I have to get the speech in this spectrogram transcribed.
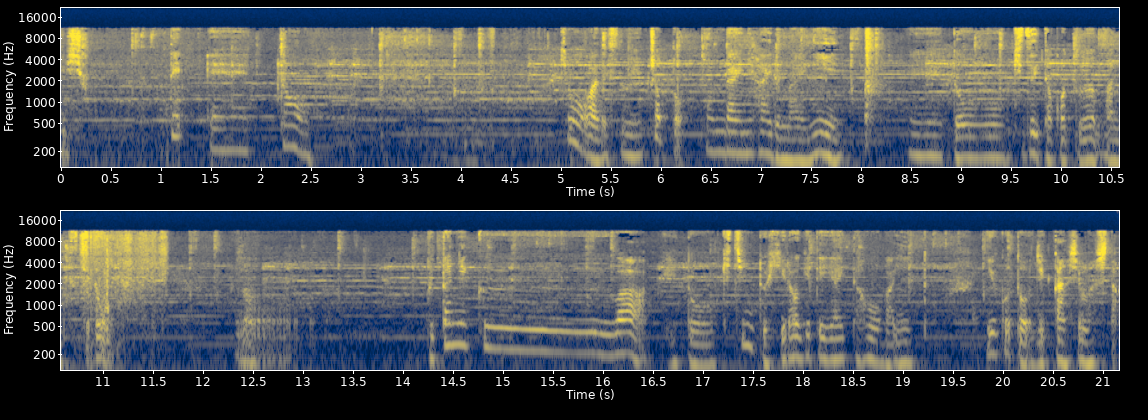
よいしょ。でえー、っと今日はですねちょっと本題に入る前にえーと、気づいたことなんですけどあの豚肉は、えーと、きちんと広げて焼いた方がいいということを実感しました。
